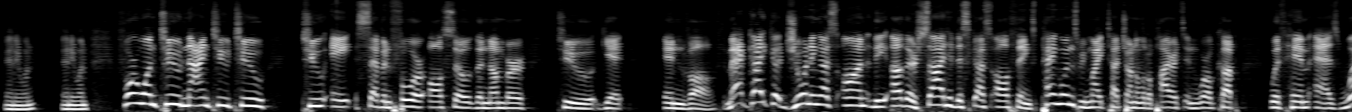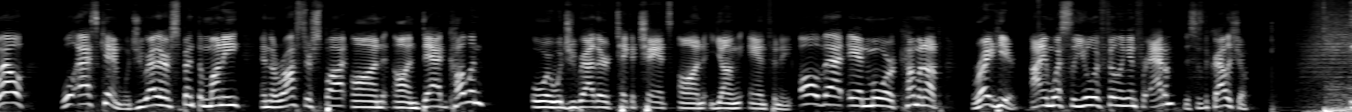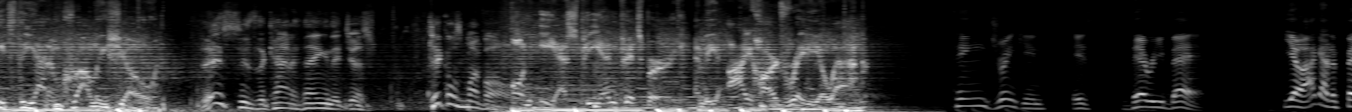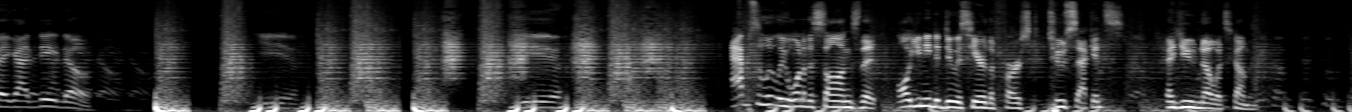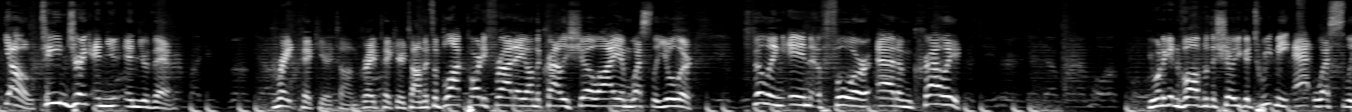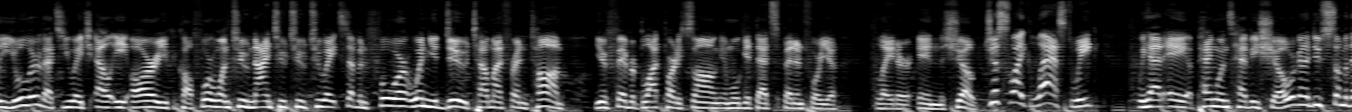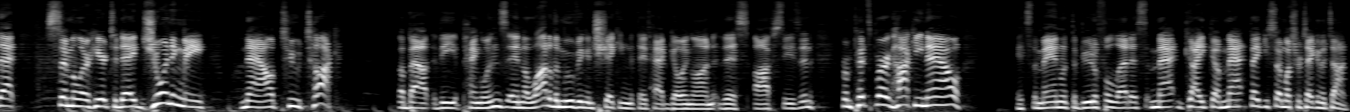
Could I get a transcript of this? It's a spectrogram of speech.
Anyone? Anyone? 412 922 2874. Also, the number to get involved. Matt Gajtka joining us on the other side to discuss all things Penguins. We might touch on a little Pirates in World Cup with him as well. We'll ask him, would you rather have spent the money and the roster spot on, on Dad Cullen, or would you rather take a chance on young Anthony? All that and more coming up right here. I am Wesley Uhler filling in for Adam. This is The Crowley Show. It's the Adam Crowley Show This is the kind of thing that just tickles my balls. on ESPN Pittsburgh and the iHeartRadio app. Ting drinking is very bad. Yo, I got a fake ID though. Yeah. Yeah. Absolutely one of the songs that all you need to do is hear the first two seconds and you know it's coming. Yo, teen drink and you and you're there. Great pick here, Tom. Great pick here, Tom. It's a block party Friday on the Crowley Show. I am Wesley Uhler, filling in for Adam Crowley. If you want to get involved with the show, you can tweet me at Wesley Uhler. That's U H L E R. You can call 412 922 2874. When you do, tell my friend Tom your favorite block party song, and we'll get that spinning for you later in the show. Just like last week, we had a Penguins heavy show. We're going to do some of that similar here today. Joining me now to talk about the Penguins and a lot of the moving and shaking that they've had going on this offseason. From Pittsburgh Hockey Now, it's the man with the beautiful lettuce, Matt Gajtka. Matt, thank you so much for taking the time.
